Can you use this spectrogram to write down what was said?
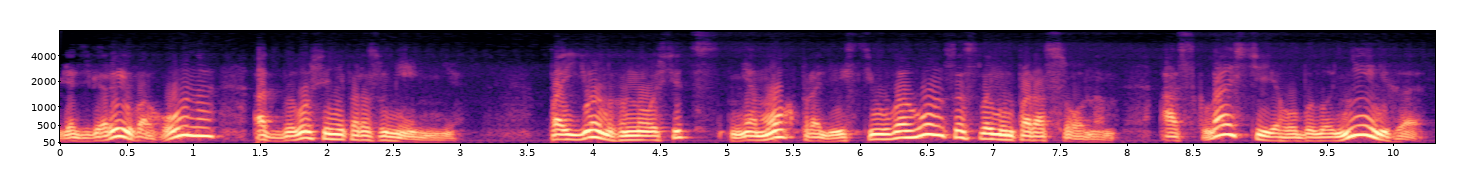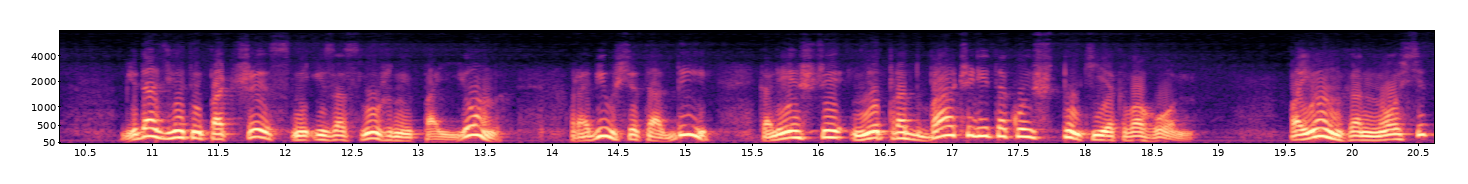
Ля дзвярэй вагона адбылося непаразуменне. Паён гносец не мог пралезці ў вагон са сваім парасонам, а скласці яго было нельга. Відаць, гэты пачэсны і заслужаны паёнг рабіўся тады, калі яшчэ не прадбачылі такой штукі, як вагон. Паён ганосец,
